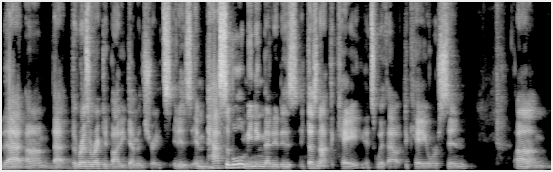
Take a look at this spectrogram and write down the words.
that um, that the resurrected body demonstrates it is impassible meaning that it is it does not decay it's without decay or sin um,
